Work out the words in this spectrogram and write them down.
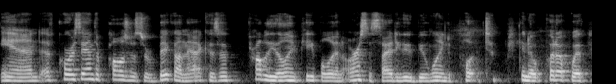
And of course, anthropologists are big on that because they're probably the only people in our society who'd be willing to put, to, you know, put up with,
